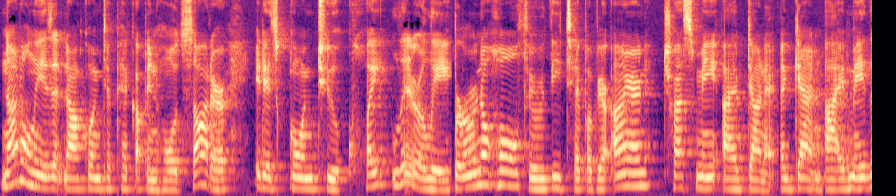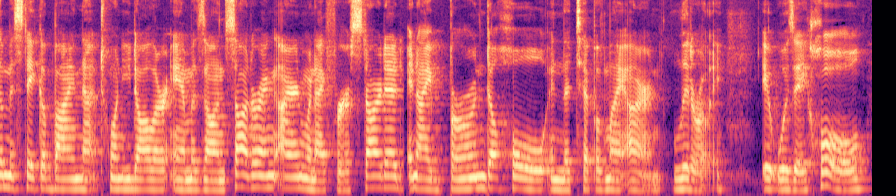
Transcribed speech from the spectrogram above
not only is it not going to pick up and hold solder, it is going to quite literally burn a hole through the tip of your iron. Trust me, I've done it. Again, I made the mistake of buying that $20 Amazon soldering iron when I first started, and I burned a hole in the tip of my iron, literally. It was a hole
